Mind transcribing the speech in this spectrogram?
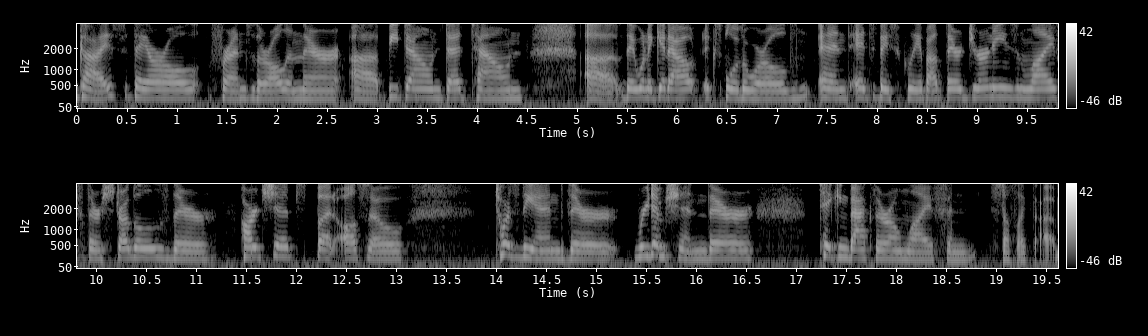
guys. They are all friends. They're all in their uh, beat down, dead town. Uh, they want to get out, explore the world, and it's basically about their journeys in life, their struggles, their hardships, but also towards the end, their redemption, their taking back their own life and stuff like that.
